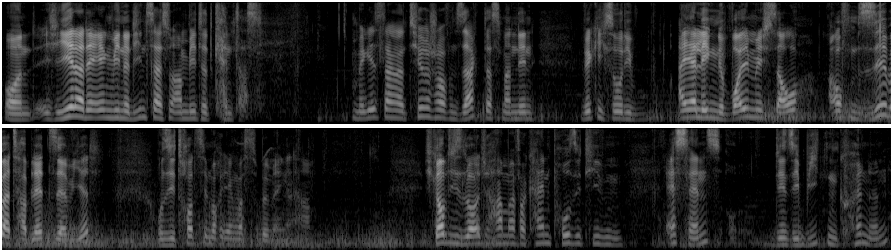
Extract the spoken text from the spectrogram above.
Und ich, jeder, der irgendwie eine Dienstleistung anbietet, kennt das. Mir geht es lange tierisch auf den Sack, dass man den wirklich so die eierlegende Wollmilchsau auf dem Silbertablett serviert und sie trotzdem noch irgendwas zu bemängeln haben. Ich glaube, diese Leute haben einfach keinen positiven Essenz, den sie bieten können,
